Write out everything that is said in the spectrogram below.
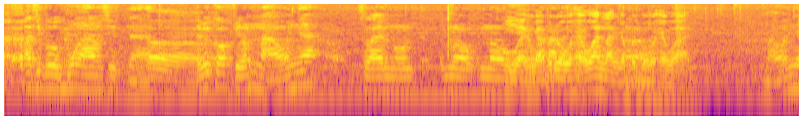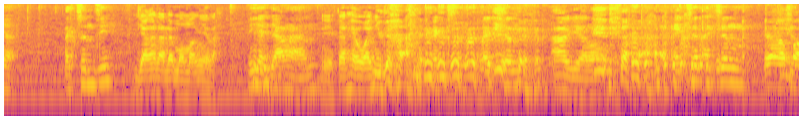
masih berhubungan maksudnya. Oh. Tapi kalau film naonnya selain no, no, no Iya, nggak berbau hewan lah, nggak Ah. berbau hewan. Naonnya action sih. Jangan ada mamangnya lah. Iya jangan. Iya kan hewan juga. Action, action. Ah iya loh. Action action. Ya apa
